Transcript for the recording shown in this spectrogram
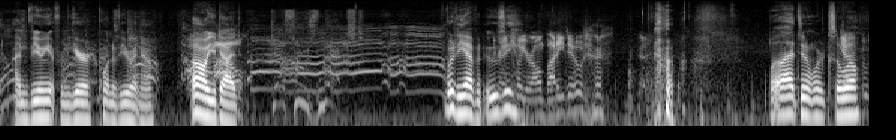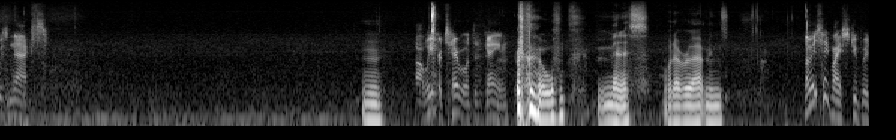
hell? I'm viewing it from your point of view right now. Oh, you died. Wow. Guess who's next? What did he have? An Uzi? kill your own buddy, dude? Well, that didn't work so Guess well. Who's next? Mm. Oh, we were terrible at this game. Menace, whatever that means. Let me take my stupid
